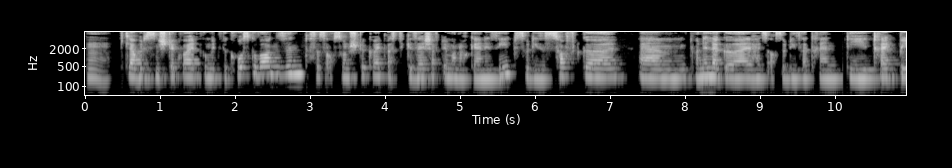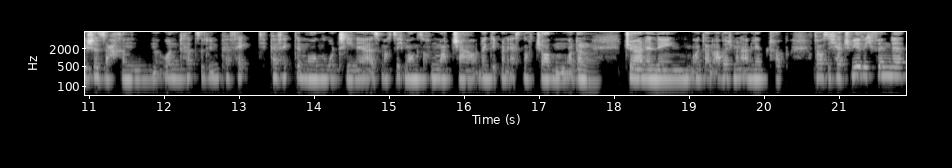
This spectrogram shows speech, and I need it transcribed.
Mhm. Ich glaube, das ist ein Stück weit, womit wir groß geworden sind. Das ist auch so ein Stück weit, was die Gesellschaft immer noch gerne sieht. So dieses Soft Girl, ähm, Vanilla Girl heißt auch so dieser Trend. Die trägt beige Sachen und hat so den perfekt, perfekte Morgenroutine. Also macht sich morgens auch ein Matcha und dann geht man erst noch joggen und dann mhm. Journaling und dann arbeitet man am Laptop. Und was ich halt schwierig finde,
